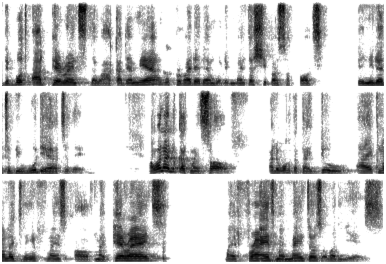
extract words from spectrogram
They both had parents that were academia who provided them with the mentorship and support they needed to be who they are today. And when I look at myself and the work that I do, I acknowledge the influence of my parents, my friends, my mentors over the years.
